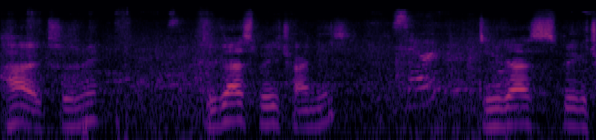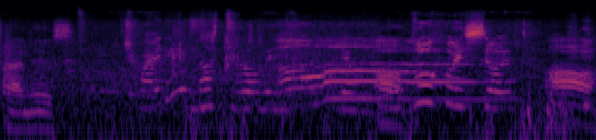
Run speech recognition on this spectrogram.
Hi, excuse me. Do you guys speak Chinese? Sorry? Do you guys speak Chinese? Chinese? Not really. Oh. Both we should. Oh,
